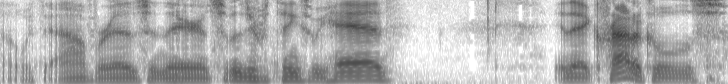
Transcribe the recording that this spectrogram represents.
uh, with the Alvarez in there and some of the different things we had. And that Chronicles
